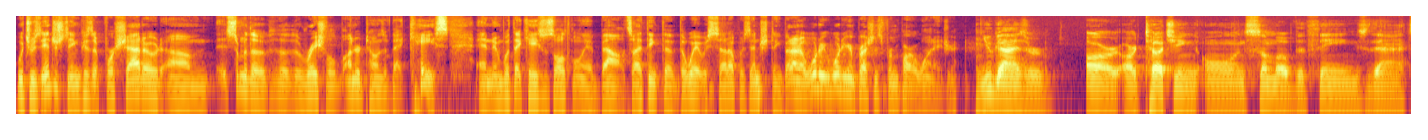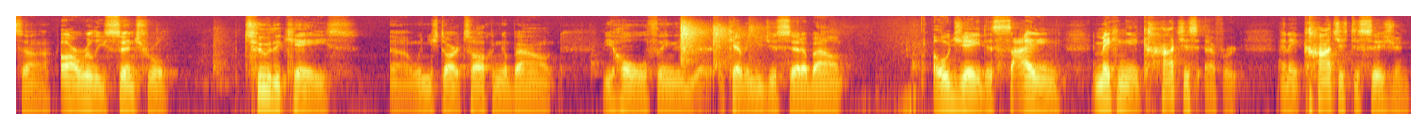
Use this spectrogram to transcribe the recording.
which was interesting because it foreshadowed um, some of the, the the racial undertones of that case and, and what that case was ultimately about. So I think the the way it was set up was interesting. But I don't know what are what are your impressions from part one, Adrian? You guys are are are touching on some of the things that uh, are really central to the case uh, when you start talking about the whole thing that uh, Kevin you just said about OJ deciding and making a conscious effort and a conscious decision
